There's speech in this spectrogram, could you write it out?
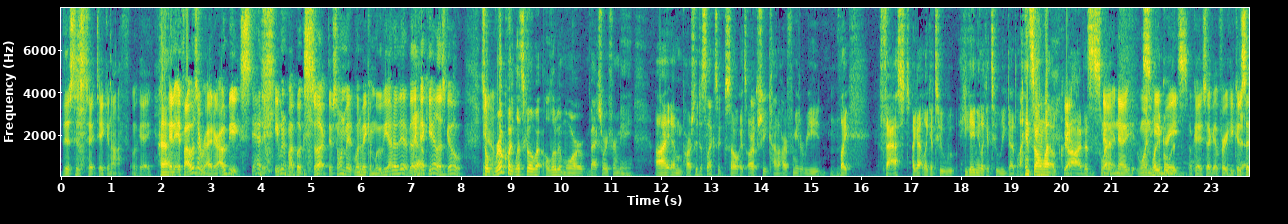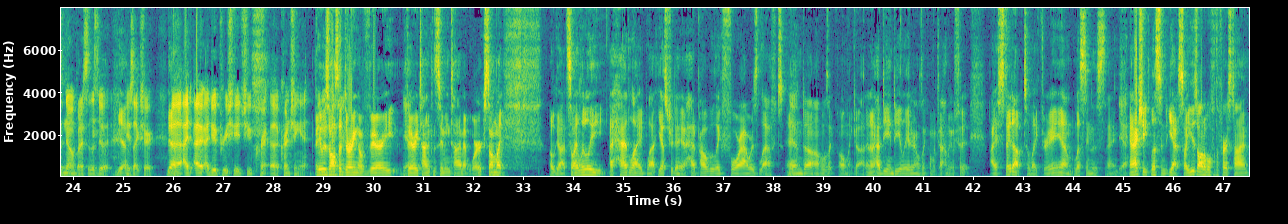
this has ta taken off. Okay, and if I was a writer, I would be ecstatic, even if my book sucked. If someone made, want to make a movie out of it, I'd be like, Yeah. heck yeah, let's go. You So know? real quick, let's go a little bit more backstory for me. I am partially dyslexic, so it's actually kind of hard for me to read Mm-hmm. like fast. I got like a two. He gave me like a two week deadline, so I'm like, oh Yeah. god, this is sweating. now one he agreed. bullets. Okay, second for he could have said no, but I said let's do it. Yeah. And he's like sure. Yeah. uh, I, I I do appreciate you cr- uh, crunching it. It was also Yeah. during a very Yeah. very time consuming time at work, so I'm like. Oh god! So I literally, I had like yesterday, I had probably like four hours left, and um, I was like, "Oh my god!" And I had D and D later, and I was like, "Oh my god, how am I gonna fit it?" I stayed up till like 3 a.m. listening to this thing. Yeah. And actually, listened. Yeah. So I used Audible for the first time.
